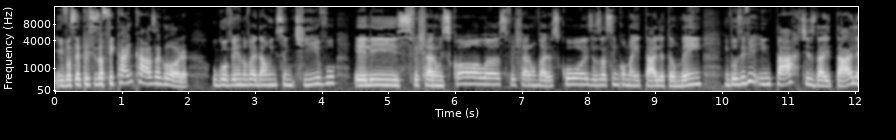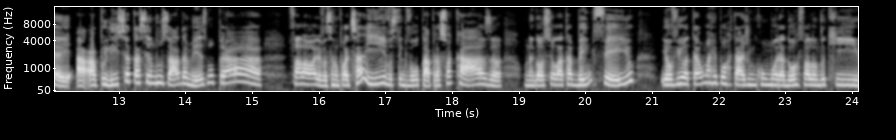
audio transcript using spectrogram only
e você precisa ficar em casa agora. O governo vai dar um incentivo, eles fecharam escolas, fecharam várias coisas, assim como a Itália também. Inclusive, em partes da Itália, a, a polícia está sendo usada mesmo para fala, olha, você não pode sair, você tem que voltar para sua casa. O negócio lá tá bem feio. Eu vi até uma reportagem com um morador falando que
